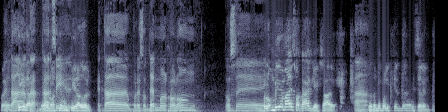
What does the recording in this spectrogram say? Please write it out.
Pues, está, está, sí, es un tirador. Está por eso, Desmond, Rolón. Entonces. Vive más de su ataque, ¿sabes? Ajá. Su ataque por la izquierda es excelente.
